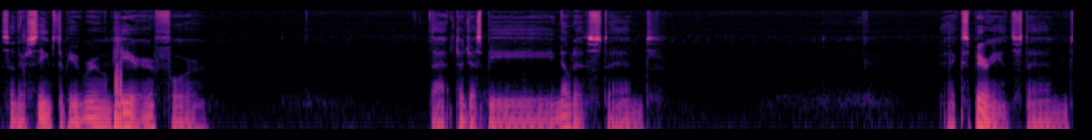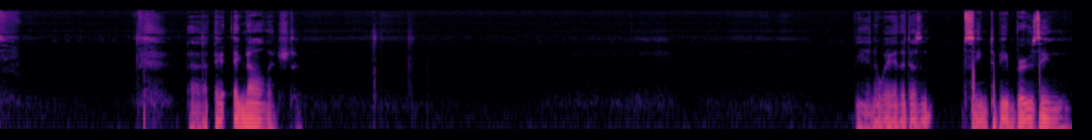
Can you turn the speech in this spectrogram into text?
So there seems to be room here for that to just be noticed and experienced and uh, acknowledged. In a way that doesn't seem to be bruising,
